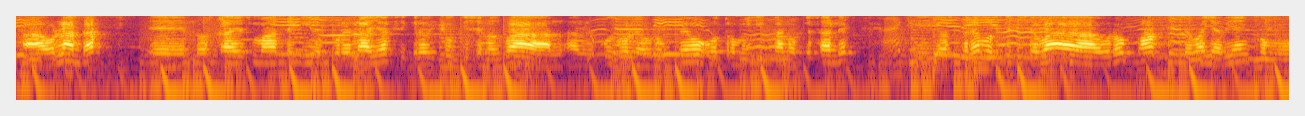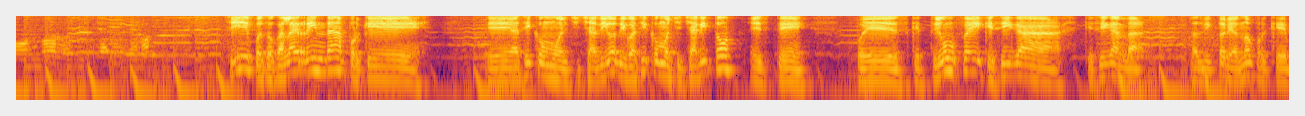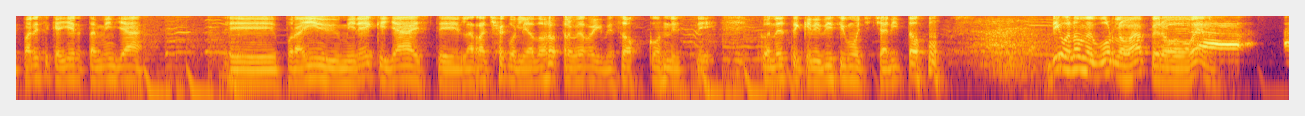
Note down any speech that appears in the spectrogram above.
a Holanda. Eh, los traes más seguidos por el Ajax y creo que Chucky se nos va al fútbol europeo, otro mexicano que sale. Y esperemos que si se va a Europa le vaya bien como todos los que se han ido, ¿no? Sí, pues ojalá y rinda, porque eh, así como el chichadío, digo, así como el chicharito, este, pues que triunfe y que siga, que sigan las, las victorias, ¿no? Porque parece que ayer también ya eh, por ahí miré que ya este la racha goleadora otra vez regresó con este con este queridísimo chicharito. digo, no me burlo, ¿va? Pero bueno.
